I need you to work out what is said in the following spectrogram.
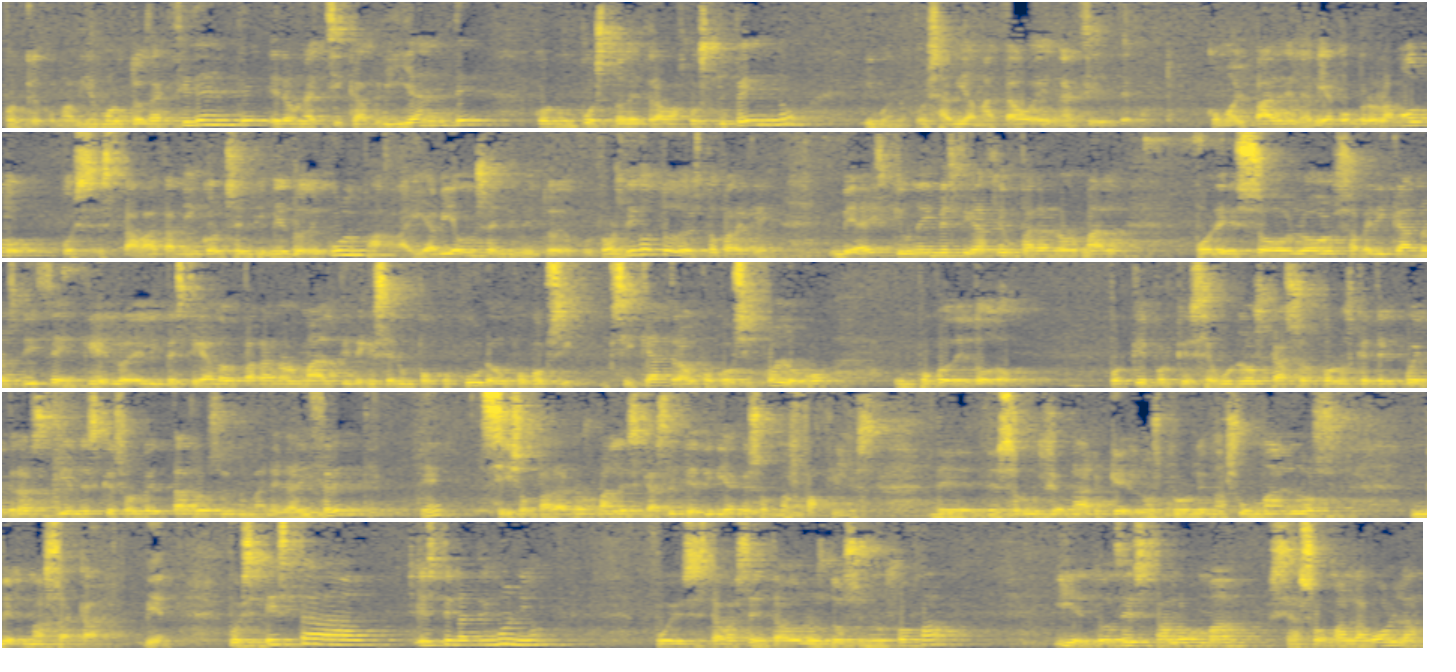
porque como había muerto de accidente, era una chica brillante, con un puesto de trabajo estupendo, y bueno, pues había matado en accidente de moto. Como el padre le había comprado la moto, pues estaba también con sentimiento de culpa, ahí había un sentimiento de culpa. Os digo todo esto para que veáis que una investigación paranormal por eso los americanos dicen que el investigador paranormal tiene que ser un poco cura, un poco psiquiatra, un poco psicólogo, un poco de todo. ¿Por qué? Porque según los casos con los que te encuentras tienes que solventarlos de una manera diferente. ¿eh? Si son paranormales, casi te diría que son más fáciles de, solucionar que los problemas humanos del más acá. Bien, pues este matrimonio, pues estaba sentados los dos en un sofá y entonces Paloma se asoma a la bola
